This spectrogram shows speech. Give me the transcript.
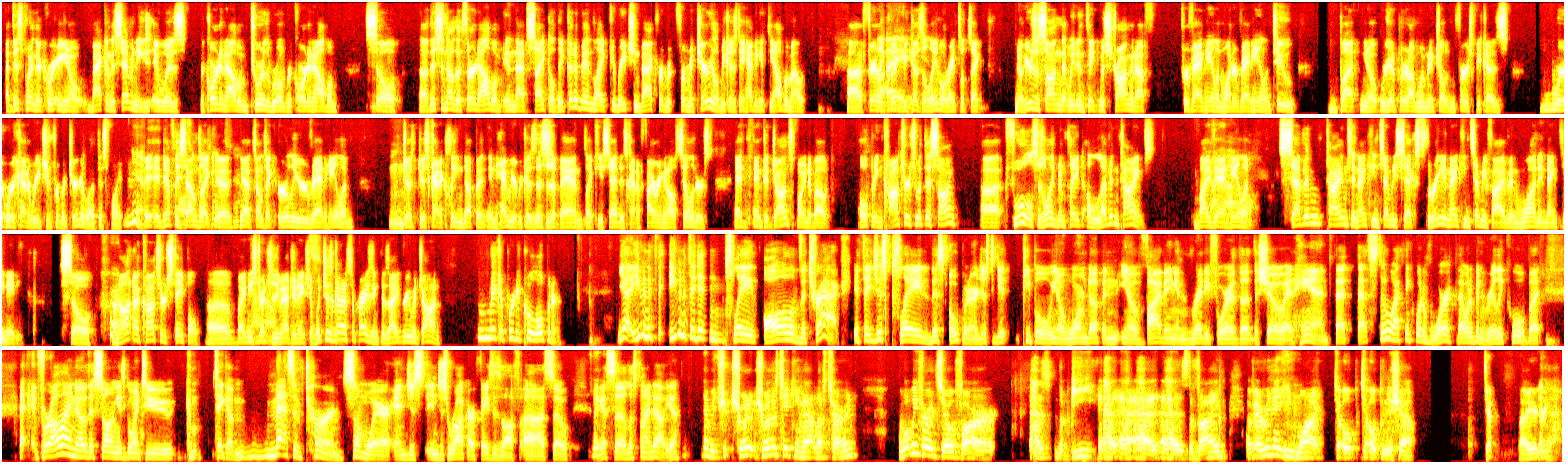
at this point in their career, you know, back in the '70s, it was record an album, tour the world, record an album. So uh, this is now the third album in that cycle. They could have been like reaching back for for material because they had to get the album out uh, fairly quick because of the label, right? So it's like, you know, here's a song that we didn't think was strong enough for Van Halen one or Van Halen two, but you know, we're going to put it on women and children first because we're we're kind of reaching for material at this point. yeah It, it definitely Also sounds like makes uh, yeah. yeah. it sounds like earlier Van Halen, Mhm. just just kind of cleaned up and, and heavier because this is a band like you said is kind of firing in all cylinders. And and to John's point about opening concerts with this song, uh, "Fools" has only been played eleven times by Van Halen. Seven times in 1976, three in 1975, and one in 1980. So Huh. not a concert staple uh, by any stretch of the imagination, which is kind of surprising because I agree with John. Make a pretty cool opener. Yeah, even if even if they didn't play all of the track, if they just played this opener just to get people, you know, warmed up and you know vibing and ready for the the show at hand, that that still I think would have worked. That would have been really cool. But for all I know, this song is going to com- take a massive turn somewhere and just and just rock our faces off. Uh, so I guess uh, let's find out. Yeah. Yeah, but short short of taking that left turn, what we've heard so far has the beat, it ha- ha- ha- it has the vibe of everything that you want to open to open the show. Yep, I agree. Yeah,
